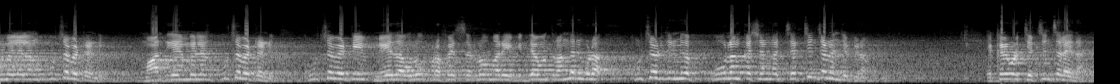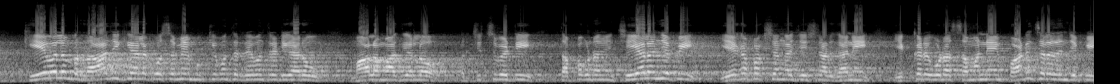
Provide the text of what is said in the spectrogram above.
ఎమ్మెల్యేలను కూర్చోబెట్టండి. మాదిగ ఎమ్మెల్యేలను కూర్చోబెట్టండి. కూర్చోబెట్టి మేధావులు ప్రొఫెసర్లు మరి విద్యావంతులు అందరినీ కూడా కూర్చోబెట్టి దీని మీద కూలంకషంగా చర్చించండి అని చెప్పినాం. ఎక్కడ కూడా చర్చించలేనా. కేవలం రాజకీయాల కోసమే ముఖ్యమంత్రి రేవంత్ రెడ్డి గారు మాల మాధ్యంలో మరి చిచ్చు పెట్టి తప్పకుండా మేము చేయాలని చెప్పి ఏకపక్షంగా చేసినాడు. కానీ ఎక్కడ కూడా సమన్వయం పాటించలేదని చెప్పి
